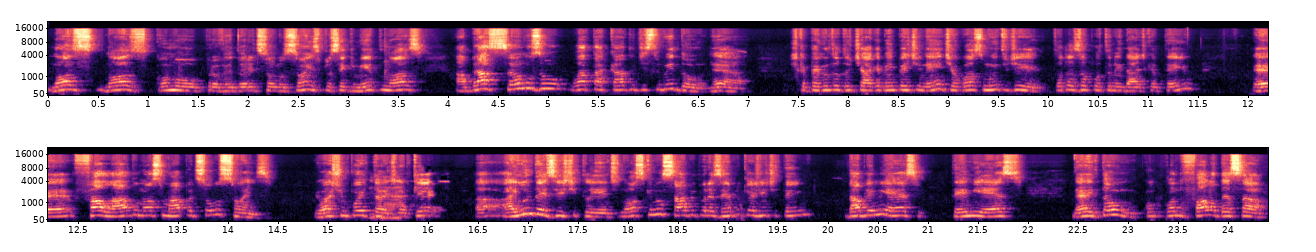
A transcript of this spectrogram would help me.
nós, nós como provedores de soluções para o segmento, nós abraçamos o, o atacado distribuidor, né? Acho que a pergunta do Tiago é bem pertinente. Eu gosto muito de todas as oportunidades que eu tenho é, falar do nosso mapa de soluções. Eu acho importante, né? porque ainda existe clientes nossos que não sabem, por exemplo, que a gente tem WMS, TMS. Né? Então, quando fala dessa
